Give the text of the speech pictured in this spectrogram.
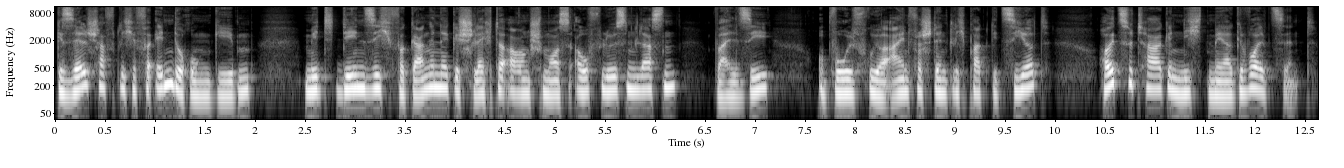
gesellschaftliche Veränderungen geben, mit denen sich vergangene Geschlechterarrangements auflösen lassen, weil sie, obwohl früher einverständlich praktiziert, heutzutage nicht mehr gewollt sind.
